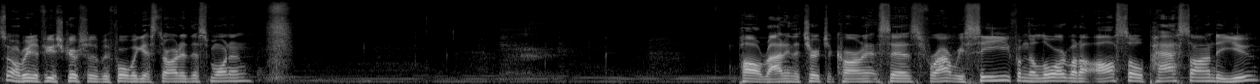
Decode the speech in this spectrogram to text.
So I'll read a few scriptures before we get started this morning. Paul, writing the church at Corinth, says, For I received from the Lord what I also passed on to you.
